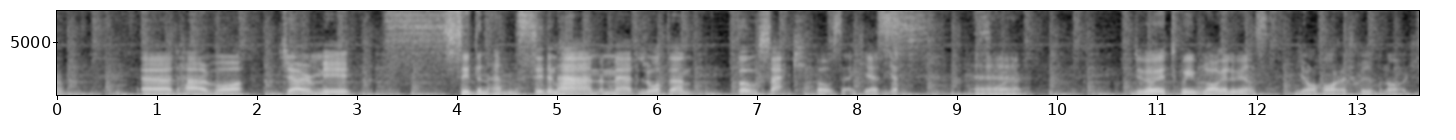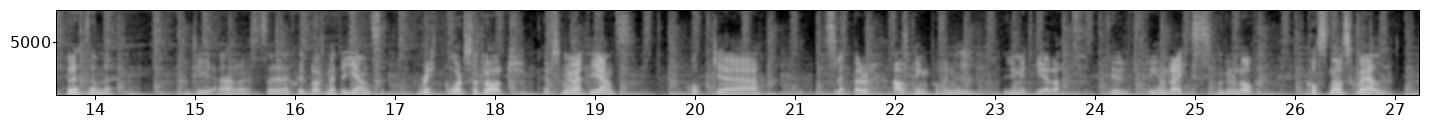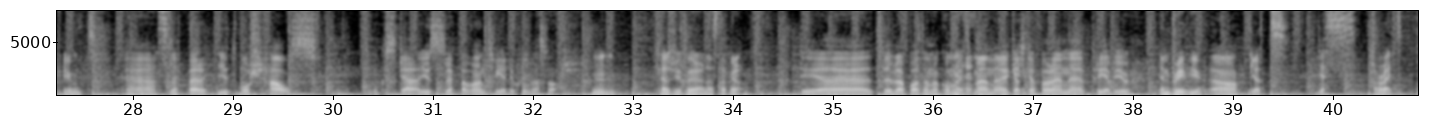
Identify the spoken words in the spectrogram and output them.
Eh, det här var Jeremy Sydenham, Sydenham med låten Bozak. Bozak, yes. Yes. Eh, du har ju ett skivbolag, eller hur Jens? Jag har ett skivbolag. Berätta om det. Det är ett eh, skivbolag som heter Jens Records såklart, eftersom jag heter Jens. Och eh, släpper allting på vinyl, limiterat till 300x på grund av kostnadsskäl. Grymt. Eh, släpper Göteborgs House och ska just släppa vår tredje skiva snart. Hmm. Kanske vi får göra nästa program. Det eh, tvivlar jag på att den har kommit, men eh, Okej. kanske ska föra en eh, preview. En preview. Ja, Gött. yes. Alright. här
